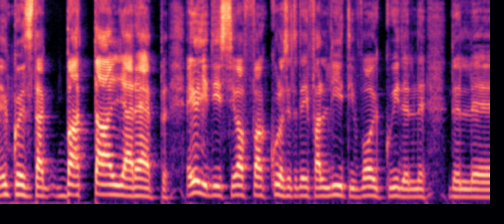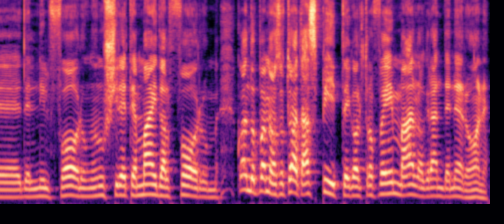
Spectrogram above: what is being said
questa battaglia rap e io gli dissi vaffanculo siete dei falliti voi qui del, del del, del Nil Forum, non uscirete mai dal forum. Quando poi me lo sono trovato a spitte col trofeo in mano, grande Nerone,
